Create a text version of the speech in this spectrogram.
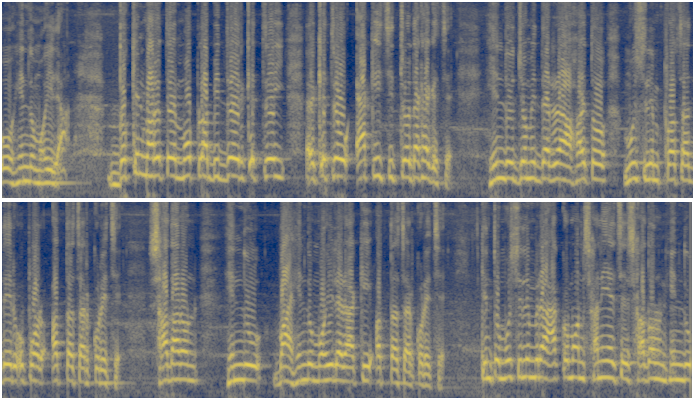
ও হিন্দু মহিলা। দক্ষিণ ভারতে মোপলা বিদ্রোহের ক্ষেত্রেই ক্ষেত্রেও একই চিত্র দেখা গেছে। হিন্দু জমিদাররা হয়তো মুসলিম প্রজাদের উপর অত্যাচার করেছে। সাধারণ হিন্দু বা হিন্দু মহিলারা কি অত্যাচার করেছে? কিন্তু মুসলিমরা আক্রমণ সানিয়েছে সাধারণ হিন্দু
